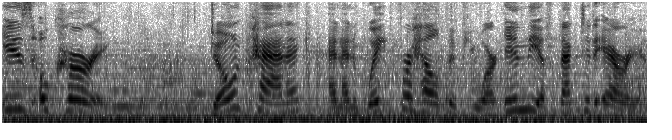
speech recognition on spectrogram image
Is occurring. Don't panic and wait for help if you are in the affected area.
